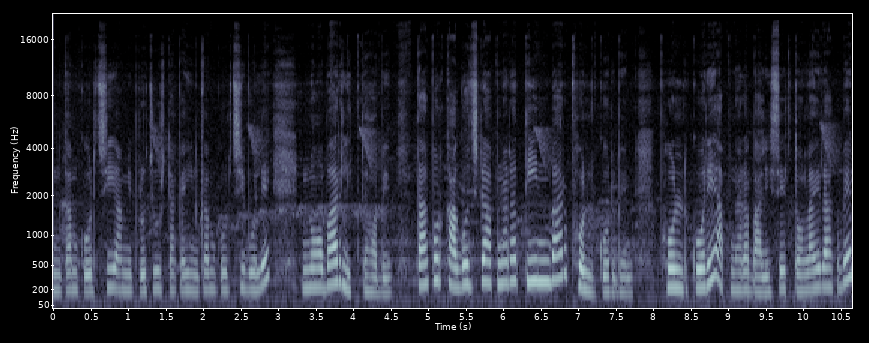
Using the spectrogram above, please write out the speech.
ইনকাম করছি, আমি প্রচুর টাকা ইনকাম করছি বলে নবার লিখতে হবে। তারপর কাগজটা আপনারা তিনবার ফোল্ড করবেন। ফোল্ড করে আপনারা বালিশের তলায় রাখবেন।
